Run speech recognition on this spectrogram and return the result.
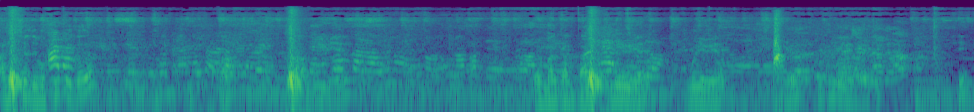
¿Has hecho el dibujito y todo? Ah, muy bien. Pues me ha encantado. Muy bien, muy bien. ¿Eh? ¿Qué se me viene aquí? ¿Sí?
